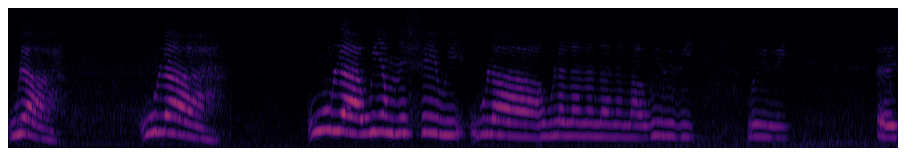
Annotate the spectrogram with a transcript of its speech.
Oula Oula Oula, oui, en effet, oui. Oula, oula la la la la la, oui, oui, oui. Oui, oui. Euh,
